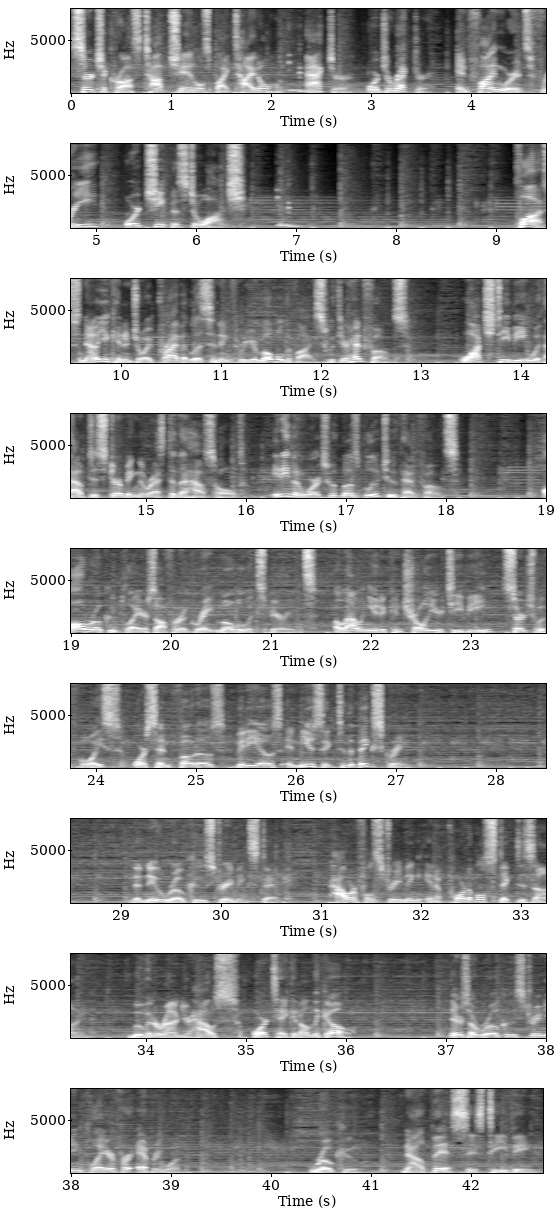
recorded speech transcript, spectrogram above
Search across top channels by title, actor, or director and find where it's free or cheapest to watch. Plus, now you can enjoy private listening through your mobile device with your headphones. Watch TV without disturbing the rest of the household. It even works with most Bluetooth headphones. All Roku players offer a great mobile experience, allowing you to control your TV, search with voice, or send photos, videos, and music to the big screen. The new Roku Streaming Stick. Powerful streaming in a portable stick design. Move it around your house or take it on the go. There's a Roku streaming player for everyone. Roku. Now this is TV.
